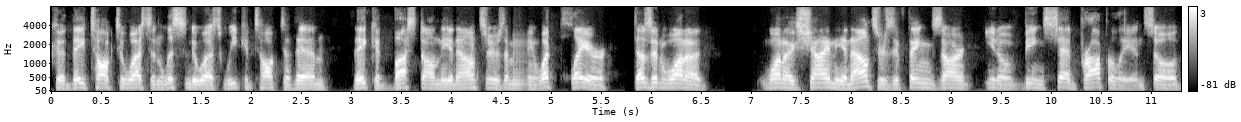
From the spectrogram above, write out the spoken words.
could they talk to us and listen to us, we could talk to them. They could bust on the announcers. I mean, what player doesn't want to want to shine the announcers if things aren't, you know, being said properly? And so,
